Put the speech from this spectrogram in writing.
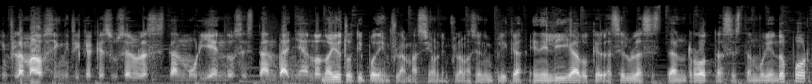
inflamado significa que sus células están muriendo, se están dañando. No hay otro tipo de inflamación. La inflamación implica en el hígado que las células están rotas, se están muriendo por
